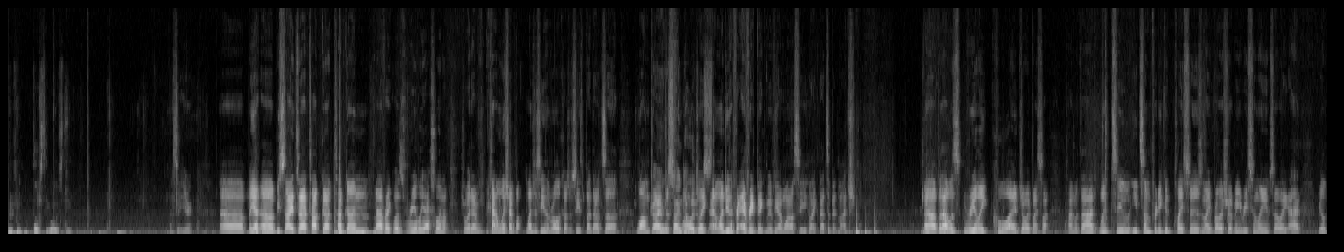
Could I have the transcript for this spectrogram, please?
Toasty woasty. Let's see here. Uh, but yeah, uh, besides that, Top Gun, Top Gun Maverick was really excellent. Enjoyed it. I kind of wish I w- went to see it in the roller coaster seats, but that's a long drive yeah, just for one movie. Like, Scientologist. I don't want to do that for every big movie I want to see. Like, that's a bit much. Uh, but that was really cool. I enjoyed my time with that. Went to eat some pretty good places. My brother showed me recently, so like I had real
